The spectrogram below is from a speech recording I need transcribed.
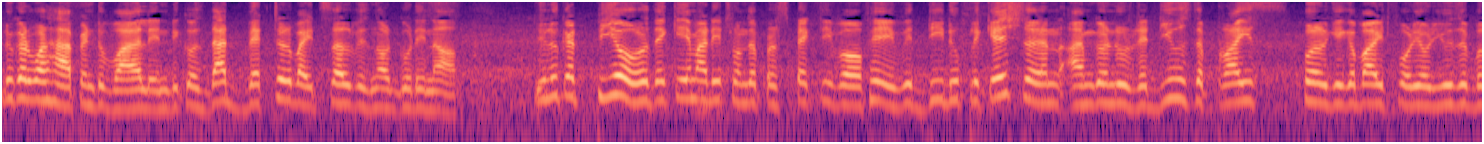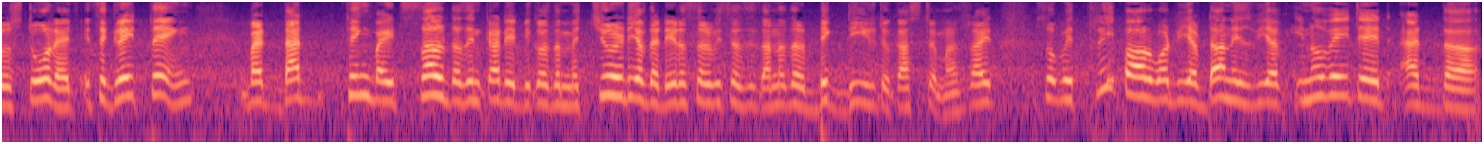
Look at what happened to Violin, because that vector by itself is not good enough. You look at Pure, they came at it from the perspective of, hey, with deduplication, I'm going to reduce the price per gigabyte for your usable storage. It's a great thing, but that thing by itself doesn't cut it because the maturity of the data services is another big deal to customers, right? So with 3PAR, what we have done is we have innovated at the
